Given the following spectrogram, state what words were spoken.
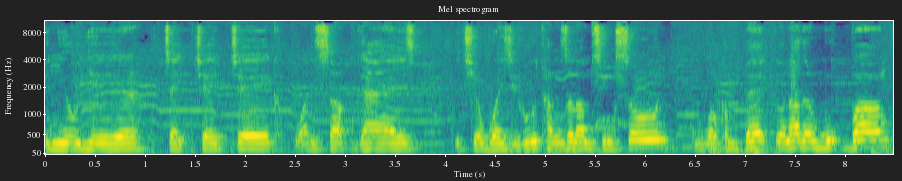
Happy New Year! Check, check, check. What is up, guys? It's your boy Ziru Thangjalam Singson, and welcome back to another mukbang.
